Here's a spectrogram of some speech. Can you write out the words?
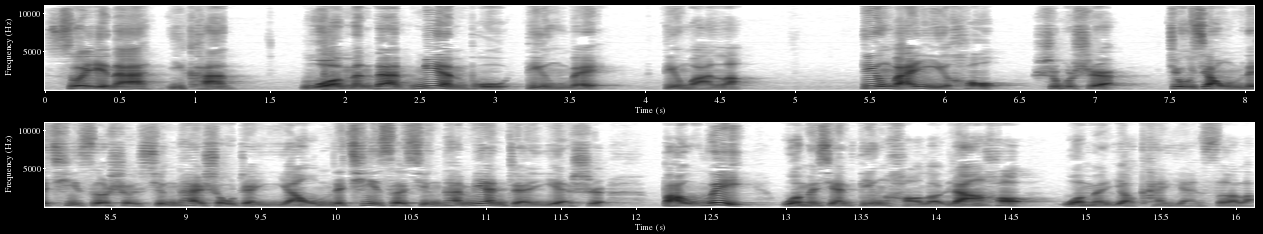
所以呢，你看我们的面部定位定完了，定完以后，是不是就像我们的气色是形态手诊一样？我们的气色形态面诊也是把位我们先定好了，然后我们要看颜色了。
